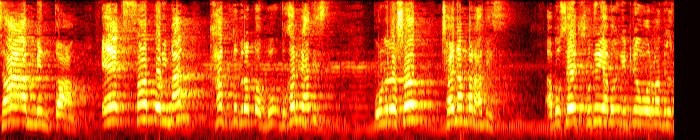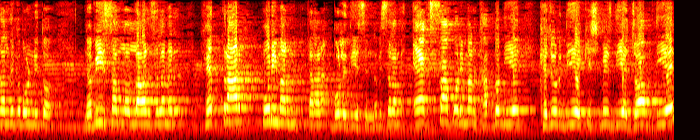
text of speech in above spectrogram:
সামিন তাম। এক সা পরিমাণ খাদ্যদ্রব্য। বুখারীর হাদিস। পনেরোশো ছয় নম্বর হাদিস। আবু সাইদ খুদরি এবং ইবনে ওমর থেকে বর্ণিত। নবী আলাইহি সাল্লামের ফেতরার পরিমাণ তারা বলে দিয়েছেন। নবী সাল্লাম এক সা পরিমাণ খাদ্য দিয়ে, খেজুর দিয়ে, কিশমিশ দিয়ে জব দিয়ে,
